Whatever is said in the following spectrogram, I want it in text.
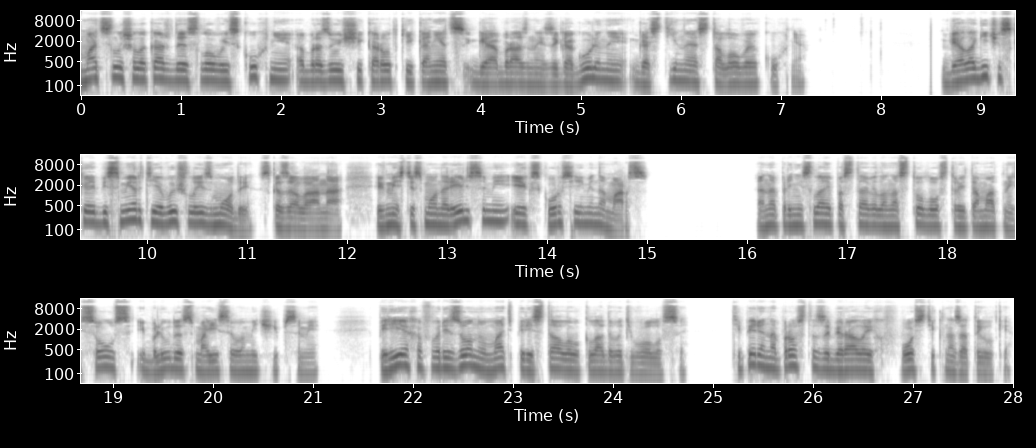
Мать слышала каждое слово из кухни, образующий короткий конец Г-образной загогулины, гостиная, столовая, кухня. «Биологическое бессмертие вышло из моды», — сказала она, вместе с монорельсами и экскурсиями на Марс. Она принесла и поставила на стол острый томатный соус и блюдо с маисовыми чипсами. Переехав в Аризону, мать перестала укладывать волосы. Теперь она просто забирала их в хвостик на затылке.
